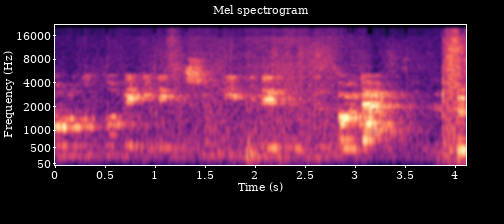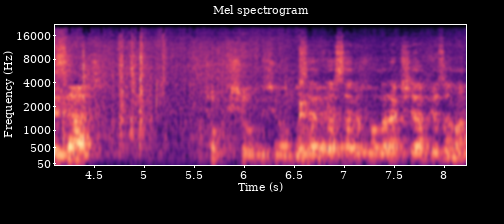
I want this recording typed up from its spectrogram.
sorunuzu ve iletişim bilgilerinizi söyler misiniz? Sesi aç. Çok kişi olduğu için oldu. Güzel tasarım olarak şey yapıyoruz ama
